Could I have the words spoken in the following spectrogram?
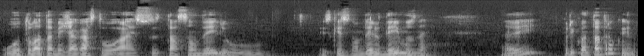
O outro lá também já gastou a ressuscitação dele, o... Eu esqueci o nome dele, o Deimos, né? Aí, por enquanto tá tranquilo.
